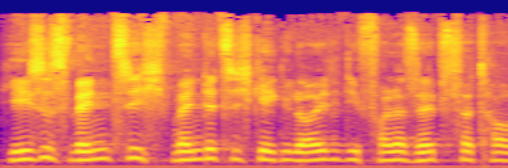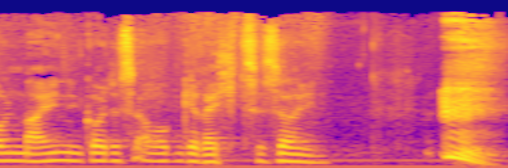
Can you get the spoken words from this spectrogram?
Jesus wendet sich, wendet sich gegen Leute, die voller Selbstvertrauen meinen, in Gottes Augen gerecht zu sein.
